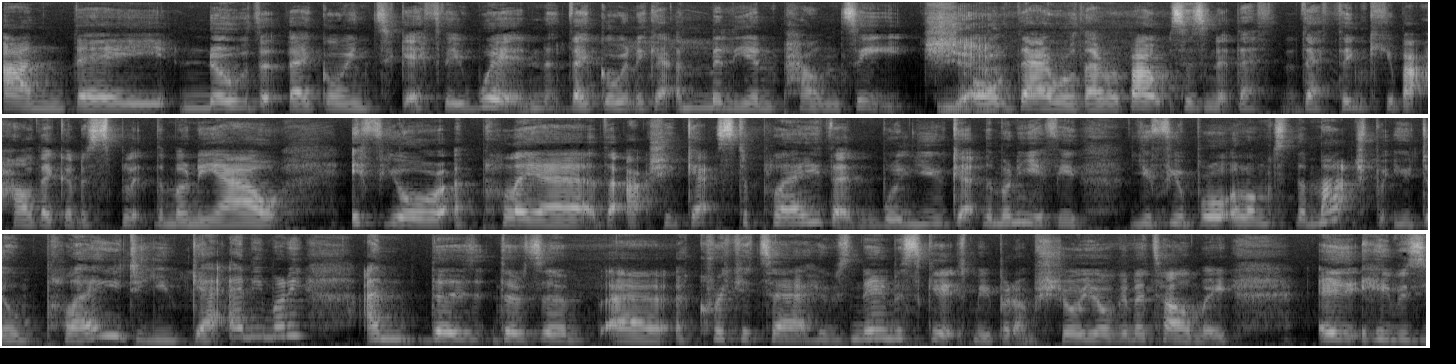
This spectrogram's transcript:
and they know that they're going to get if they win they're going to get a million pounds each Yeah. or there or thereabouts isn't it they're, they're thinking about how they're going to split the money out if you're a player that actually gets to play then will you get the money if you if you're brought along to the match but you don't play do you get any money and there's, there's a, a, a cricketer whose name escapes me but i'm sure you're going to tell me he he was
